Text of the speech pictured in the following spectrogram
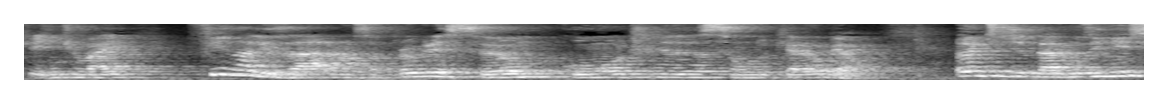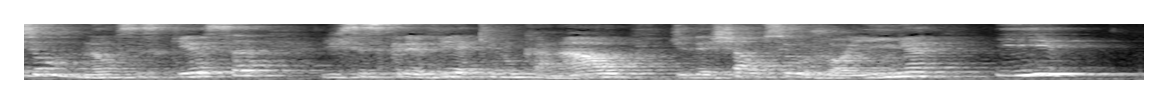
que a gente vai finalizar a nossa progressão com a utilização do kettlebell. Antes de darmos início, não se esqueça de se inscrever aqui no canal, de deixar o seu joinha e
